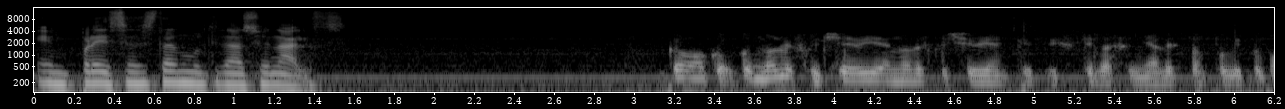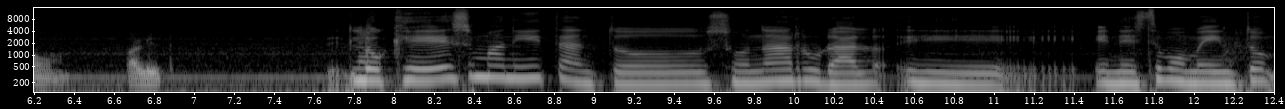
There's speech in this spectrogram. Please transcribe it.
empresas, estas multinacionales? Como, no le escuché bien, no le escuché bien, que, que la señal está un poquito como malita. Lo que es Maní, tanto zona rural eh, en este momento,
